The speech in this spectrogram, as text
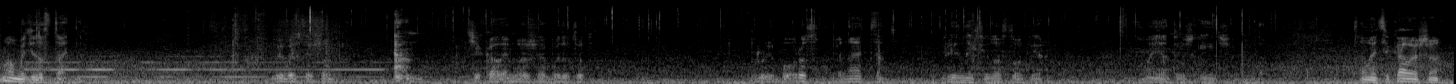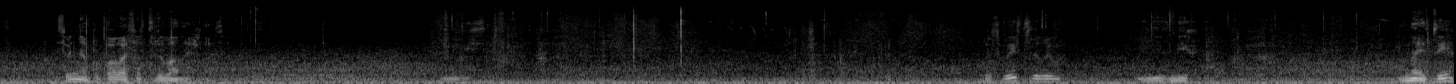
мабуть, достатньо. Вибачте, що чекали, може, я буду тут про любов розпинатися різних філософіях. Моя трошки інша була. Саме цікаве, що сьогодні попалася стріла знайшлася. Хтось вистрілив і не зміг знайти.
